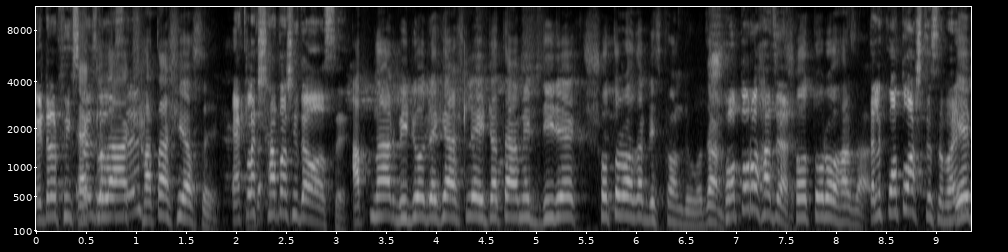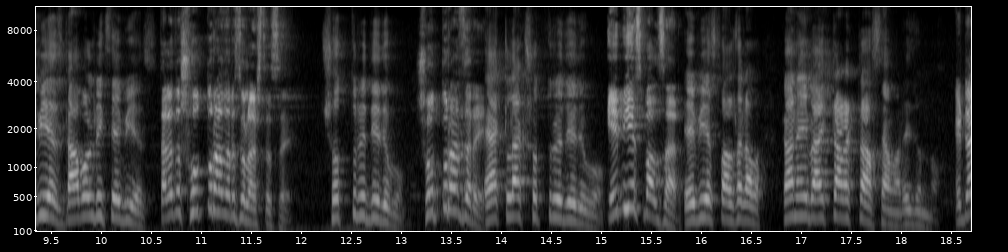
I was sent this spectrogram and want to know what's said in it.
এটার ফিক্স প্রাইস লাখ সাতাশি আছে। এক লাখ সাতাশি দেওয়া আছে। আপনার ভিডিও দেখে আসলে এটাতে আমি ডিরেক্ট সতেরো হাজার ডিসকাউন্ট দেবো জান। সতেরো হাজার? সতেরো হাজার। তাহলে কত আসতেছে ভাই? এবিএস ডাবল ডিক্স এবিএস তাহলে তো সত্তর হাজারে চলে আসতেছে। সত্তরে দিয়ে দেবো। সত্তর হাজারে? এক লাখ সত্তরে দিয়ে দেবো। এবিএস পালসার? এবিএস পালসার আবার। কারণ এই বাইকটা আরেকটা আছে আমার এই জন্য। এটা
